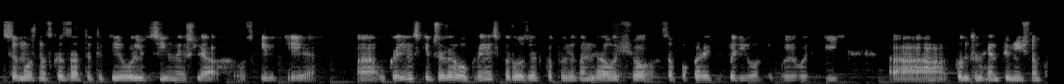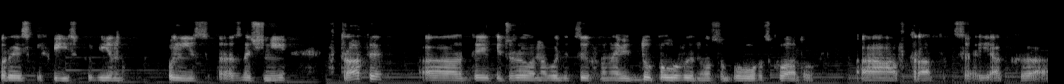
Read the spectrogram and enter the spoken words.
Це можна сказати такий еволюційний шлях, оскільки українські джерела, українська розвідка повідомляли, що за попередні періоди бойових дій контингент північно-корейських військ він поніс е, значні втрати. Деякі джерела наводять цифру навіть до половини особового складу втрат. Це як е,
